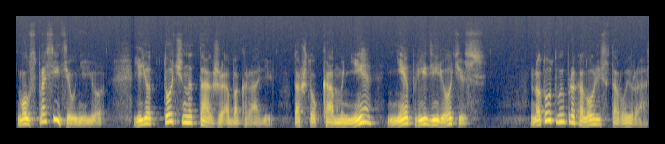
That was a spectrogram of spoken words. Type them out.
Мол, спросите у нее. Ее точно так же обокрали. Так что ко мне не придеретесь. Но тут вы прокололись второй раз.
